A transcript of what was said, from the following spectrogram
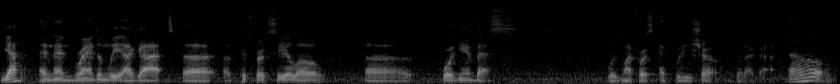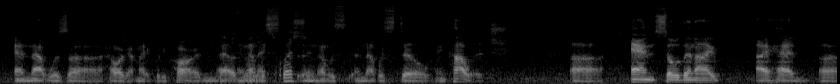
yeah, and then randomly I got uh, a Pittsburgh CLO, uh, Porgy and Bess was my first equity show that I got Oh, and that was uh, how I got my equity card. And That was and my next question. And that was and that was still in college, uh, and so then I I had uh,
